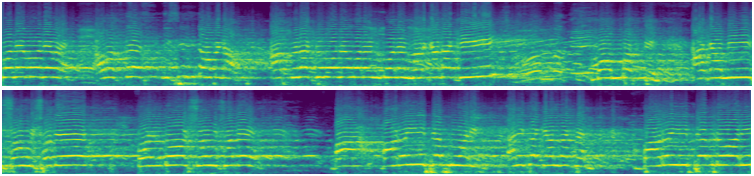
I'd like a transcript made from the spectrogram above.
মনে মনে মিছিল দিতে হবে না। আপনারা কি মনে বলেন বলেন মার্কাটা কি? মোমবাতি। আগামী সংসদে ত্রয়োদশ সংসদে বা বারোই ফেব্রুয়ারি তারিখটা খেয়াল রাখবেন বারোই ফেব্রুয়ারি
